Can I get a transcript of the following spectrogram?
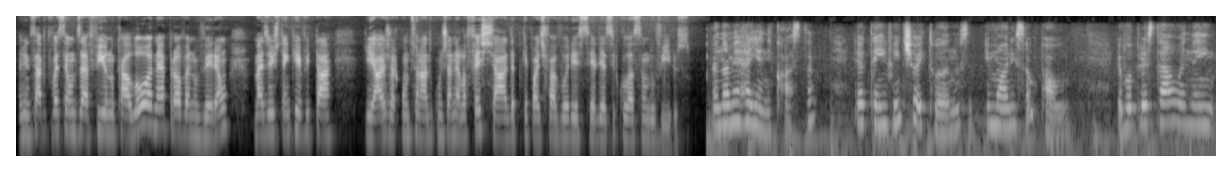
A gente sabe que vai ser um desafio no calor, né? Prova no verão, mas a gente tem que evitar que haja ar-condicionado com janela fechada, porque pode favorecer ali a circulação do vírus. Meu nome é Rayane Costa, eu tenho 28 anos e moro em São Paulo. Eu vou prestar o Enem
